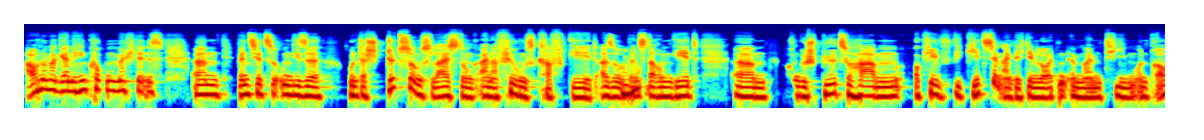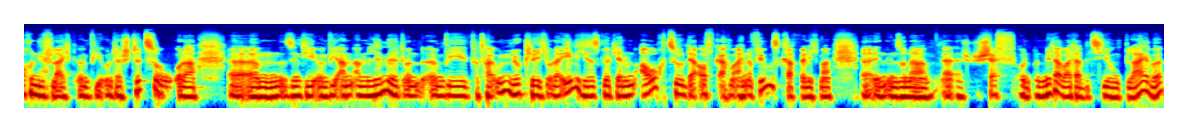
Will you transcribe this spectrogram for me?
auch nochmal gerne hingucken möchte, ist, ähm, wenn es jetzt so um diese Unterstützungsleistung einer Führungskraft geht. Also mhm. wenn es darum geht, ähm, ein Gespür zu haben, okay, wie geht's denn eigentlich den Leuten in meinem Team und brauchen die vielleicht irgendwie Unterstützung oder äh, ähm, sind die irgendwie am, am Limit und irgendwie total unglücklich oder ähnliches? Das gehört ja nun auch zu der Aufgabe einer Führungskraft, wenn ich mal äh, in, in so einer äh, Chef- und, und Mitarbeiterbeziehung bleibe,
